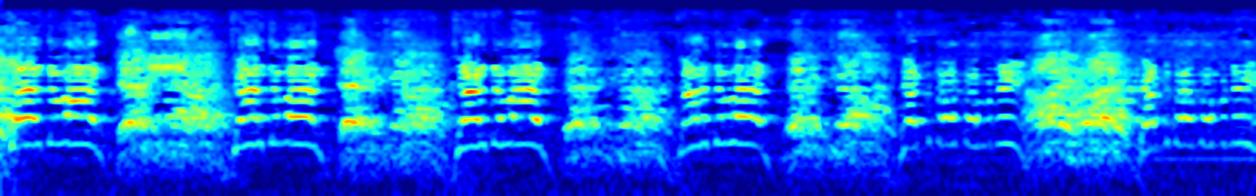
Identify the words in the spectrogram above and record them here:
જય જવાન જય કિસાન જય જવાન જય કિસાન GETCO company GETCO company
